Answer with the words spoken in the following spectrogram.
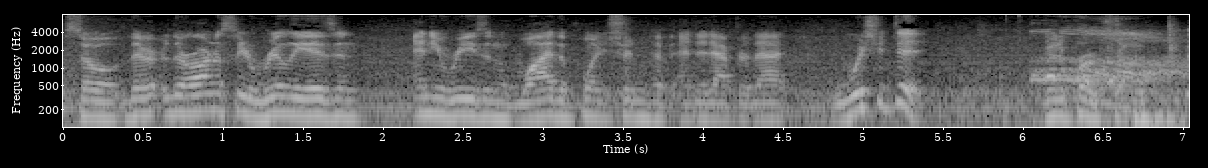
so there, there honestly really isn't any reason why the point shouldn't have ended after that. Wish it did. Good approach shot.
